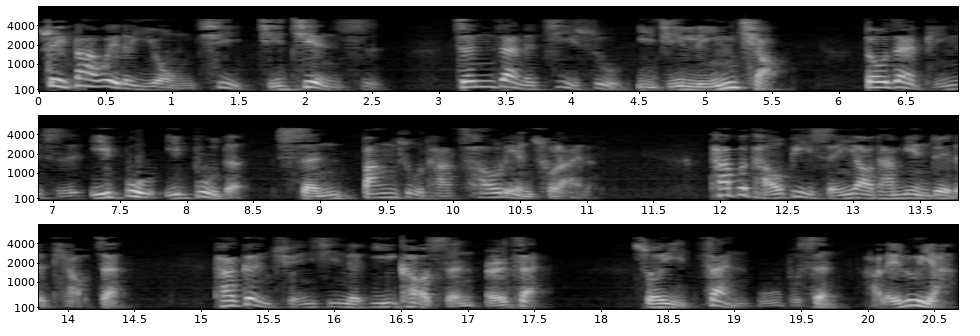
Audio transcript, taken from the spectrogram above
所以大卫的勇气及见识、征战的技术以及灵巧，都在平时一步一步的神帮助他操练出来了。他不逃避神要他面对的挑战，他更全心的依靠神而战，所以战无不胜。哈利路亚。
